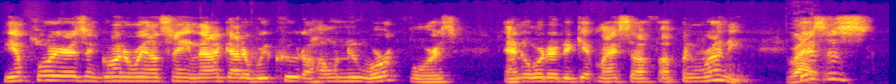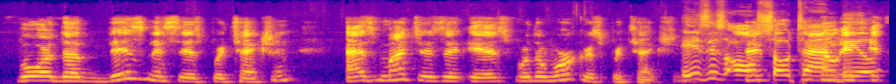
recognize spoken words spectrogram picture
the employer isn't going around saying, now I got to recruit a whole new workforce in order to get myself up and running. Right. This is for the business's protection as much as it is for the workers' protection. Is this also and, time, you know, Bill? It,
